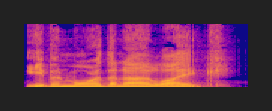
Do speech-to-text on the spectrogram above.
even more than I like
